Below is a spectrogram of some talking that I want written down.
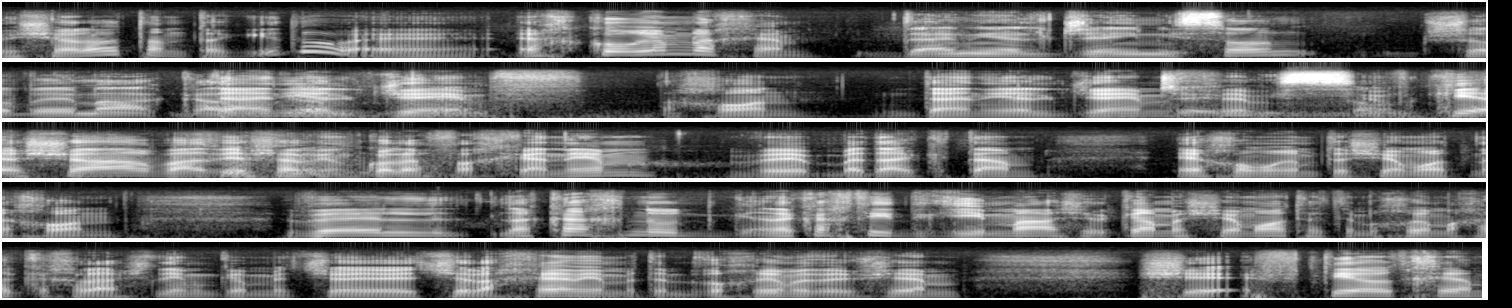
ושאל אותם, תגידו, אה, איך קוראים לכם? דניאל ג'יימיסון שווה מעקב. דניאל ג'יימס, נכון, דניאל ג'יימס. הבקיע שער, ואז ישב עם כל השחקנים ובדק איתם איך אומרים את השמות נכון. ולקחתי דגימה של כמה שמות, אתם יכולים אחר כך להשלים גם את שלכם, אם אתם זוכרים איזה שם שהפתיע אתכם,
